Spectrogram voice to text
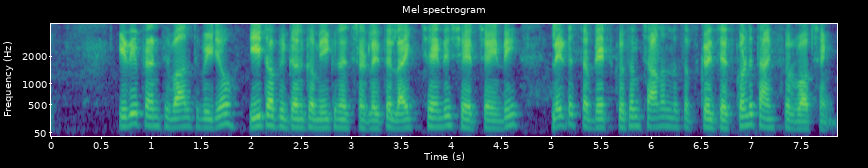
ఇది ఫ్రెండ్స్ ఇవాళ వీడియో. ఈ టాపిక్ కనుక మీకు నచ్చినట్లయితే లైక్ చేయండి షేర్ చేయండి. లేటెస్ట్ అప్డేట్స్ కోసం ఛానల్ను సబ్స్క్రైబ్ చేసుకోండి. Thanks for watching.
